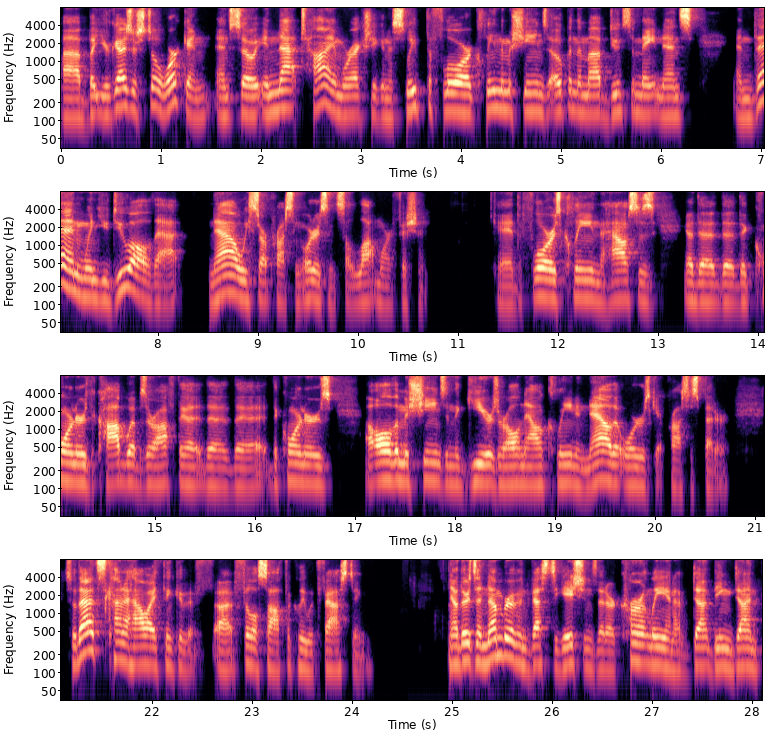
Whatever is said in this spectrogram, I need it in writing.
Uh, but your guys are still working. And so in that time, we're actually going to sweep the floor, clean the machines, open them up, do some maintenance. And then when you do all that, now we start processing orders. And it's a lot more efficient. Okay, the floor is clean, the house is, you know, the the the corners, the cobwebs are off the the the, the corners, all the machines and the gears are all now clean, and now the orders get processed better. So that's kind of how I think of it uh, philosophically with fasting. Now, there's a number of investigations that are currently and have done being done.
